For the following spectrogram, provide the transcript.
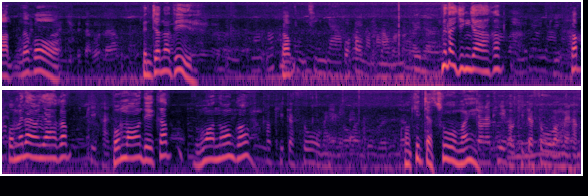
บัตรแล้วก็เป็นเจ้าหน้าที่ครับถึงชิงยาเข้าไปเหรอตอนนั้นไม่ได้ยิงยาครับ ครับผมไม่ได้เอายาครับ ผมมองเด็กครับผมมองน้องเขาเขาคิดจะสู้ไหมเขาคิดจะสู้ไหมเจ้าหน้าที่เขาคิดจะสู้บ้างไหมครับ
